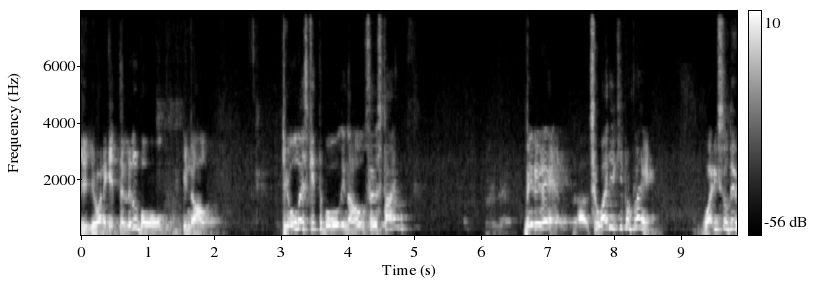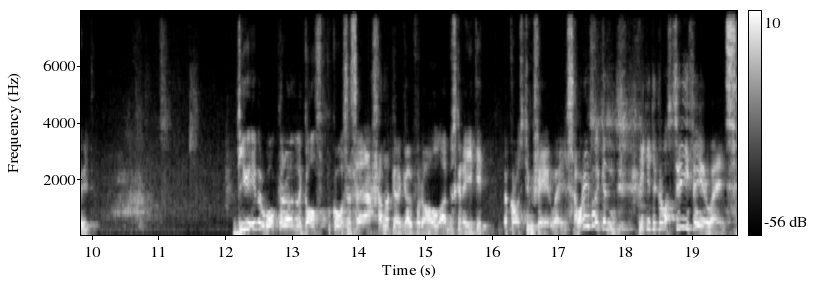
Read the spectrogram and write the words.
You, you want to get the little ball in the hole. Do you always get the ball in the hole first time? Very rare. Uh, so why do you keep on playing? Why do you still do it? Do you ever walk around the golf course and say, ah, I'm not going to go for a hole, I'm just going to hit it across two fairways? I wonder if I can hit it across three fairways.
